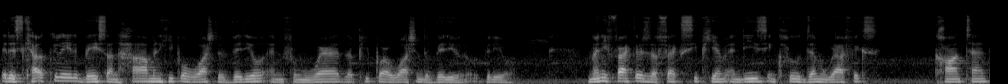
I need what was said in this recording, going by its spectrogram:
It is calculated based on how many people watch the video and from where the people are watching the video. video. Many factors affect CPM and these include demographics, content,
